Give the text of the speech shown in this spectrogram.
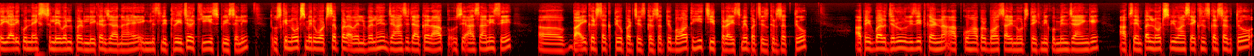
तैयारी को नेक्स्ट लेवल पर लेकर जाना है इंग्लिश लिटरेचर की स्पेशली तो उसके नोट्स मेरे व्हाट्सएप पर अवेलेबल हैं, जहाँ से जाकर आप उसे आसानी से बाई कर सकते हो परचेज़ कर सकते हो, बहुत ही चीप प्राइस में परचेज़ कर सकते हो। आप एक बार ज़रूर विज़िट करना, आपको वहाँ पर बहुत सारे नोट्स देखने को मिल जाएँगे। आप सैंपल नोट्स भी वहाँ से एक्सेस कर सकते हो।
